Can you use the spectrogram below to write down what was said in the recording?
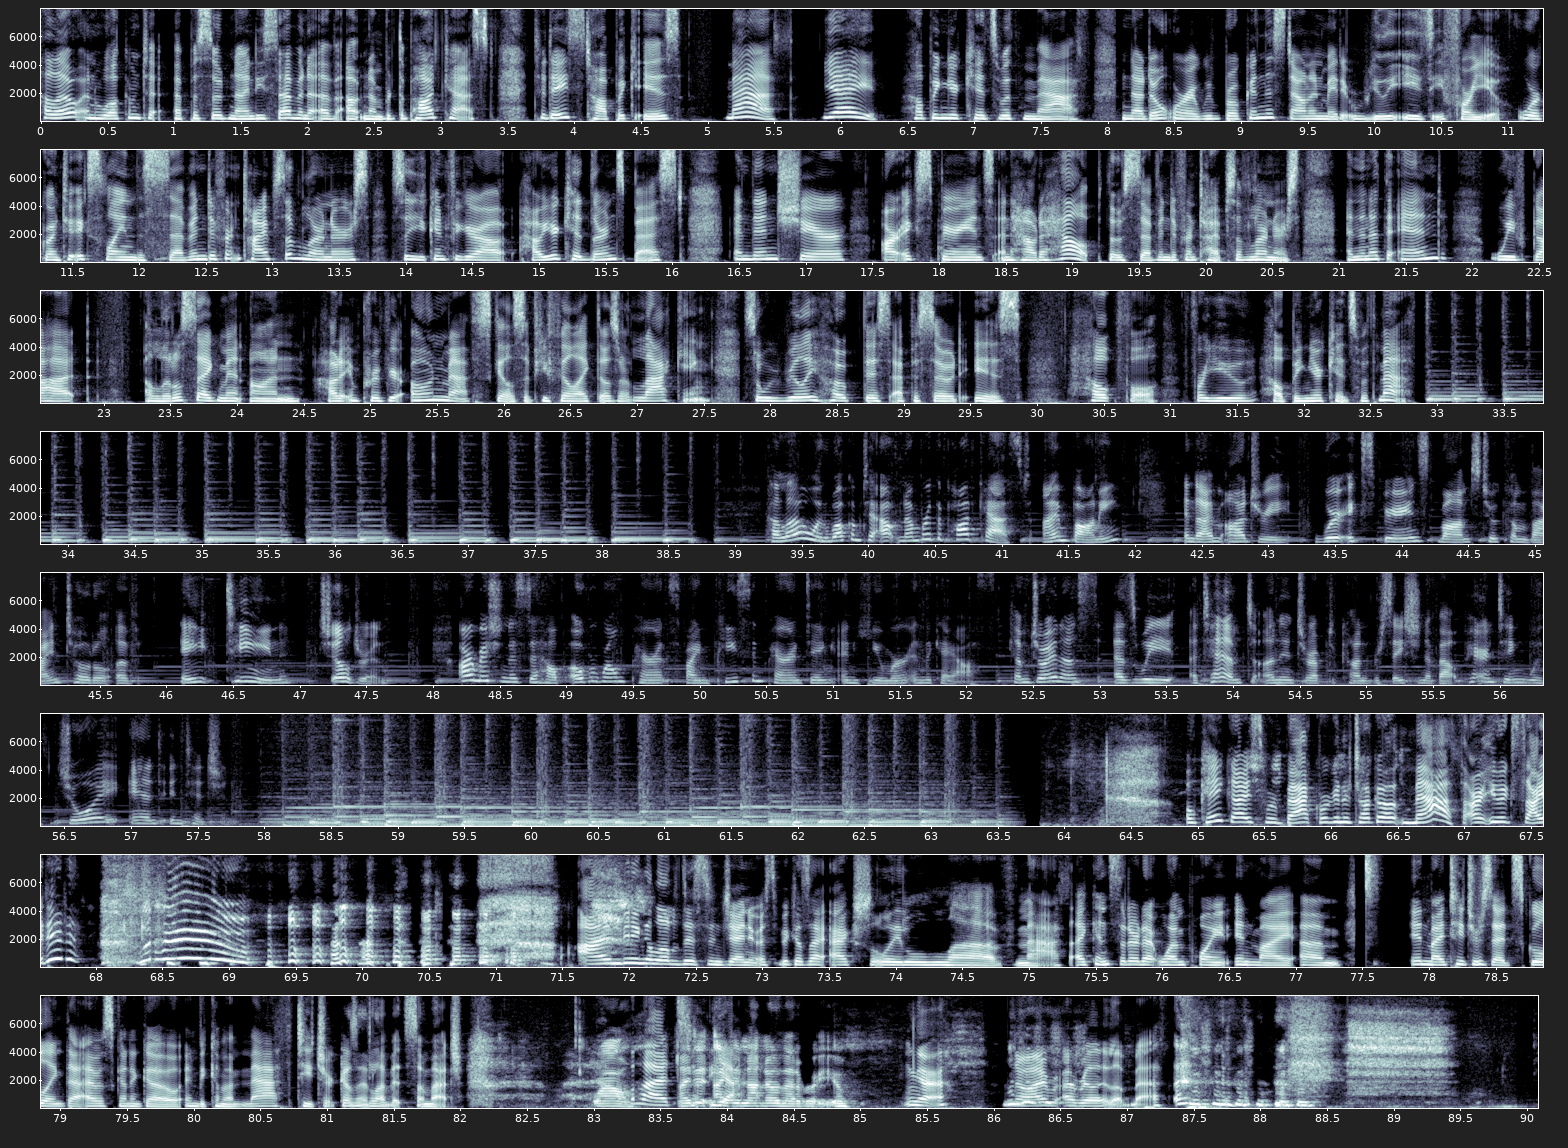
Hello, and welcome to episode 97 of Outnumbered the Podcast. Today's topic is math. Yay! Helping your kids with math. Now, don't worry, we've broken this down and made it really easy for you. We're going to explain the seven different types of learners so you can figure out how your kid learns best and then share our experience and how to help those seven different types of learners. And then at the end, we've got a little segment on how to improve your own math skills if you feel like those are lacking. So, we really hope this episode is helpful for you helping your kids with math. Hello, and welcome to Outnumber the Podcast. I'm Bonnie. And I'm Audrey. We're experienced moms to a combined total of 18 children. Our mission is to help overwhelmed parents find peace in parenting and humor in the chaos. Come join us as we attempt uninterrupted conversation about parenting with joy and intention. Okay, guys, we're back. We're going to talk about math. Aren't you excited? I'm being a little disingenuous because I actually love math. I considered at one point in my um, in my teacher's ed schooling that I was going to go and become a math teacher because I love it so much. Wow, but, I, did, yeah. I did not know that about you. Yeah, no, I, I really love math.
